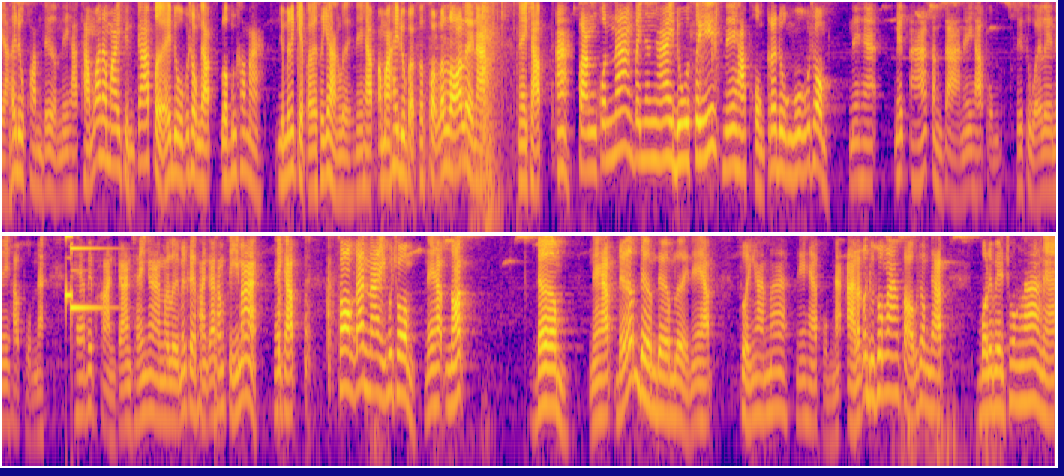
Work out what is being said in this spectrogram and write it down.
อยากให้ดูความเดิมนะครับถามว่าทำไมถึงกล้าเปิดให้ดูผู้ชมครับรถเพิ่งเข้ามา ยังไม่ได้เก็บอะไรสักอย่างเลยนะครับเอามาให้ดูแบบสดๆร้อนๆเลยนะนะครับอะฝั่งคนนั่งเป็นยังไงดูซินี่ครับผมกระดูกงูผู้ชมนี่ฮะเม็ดอาร์ตต่างๆนะครับผมสวยๆเลยนะครับผมนะแทบไม่ผ่านการใช้งานมาเลย ไม่เคยผ่านการทำสีมานะครับซอกด้านในคุณผู้ชมนะครับน็อตเดิมนะครับเดิมเดิมเดิมเลยนะครับ สวยงามมากนะครับผมนะอะแล้วก็ดูช่วงล่างต่อผู้ชมครับ บริเวณช่วงล่างนะ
